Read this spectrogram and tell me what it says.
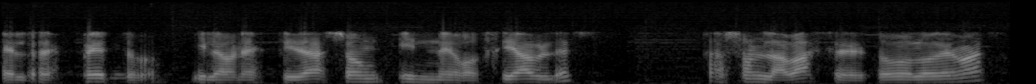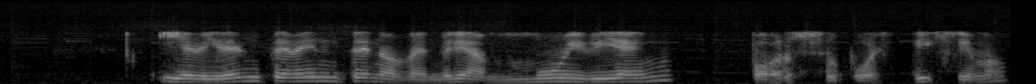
El respeto y la honestidad son innegociables, o sea, son la base de todo lo demás y evidentemente nos vendría muy bien, por supuestísimo,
